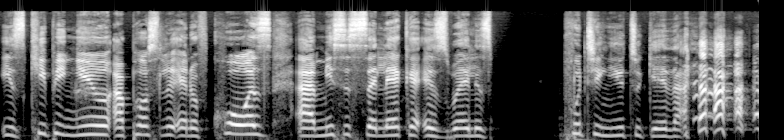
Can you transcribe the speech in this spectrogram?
is keeping you, Apostle, and of course, uh, Mrs. Seleka as well is putting you together.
